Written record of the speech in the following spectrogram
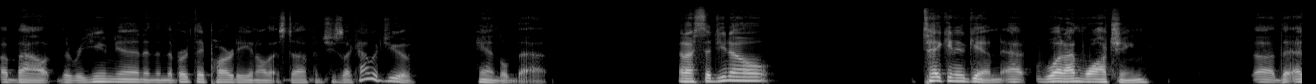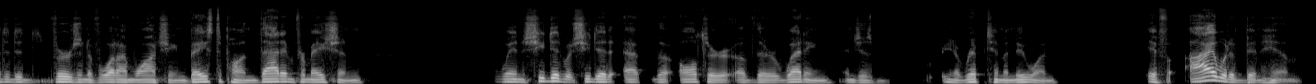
about the reunion and then the birthday party and all that stuff. And she's like, How would you have handled that? And I said, You know, taking again at what I'm watching, uh, the edited version of what I'm watching, based upon that information, when she did what she did at the altar of their wedding and just, you know, ripped him a new one. If I would have been him,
